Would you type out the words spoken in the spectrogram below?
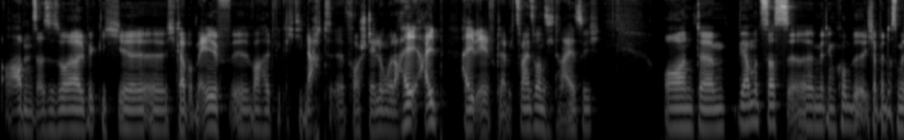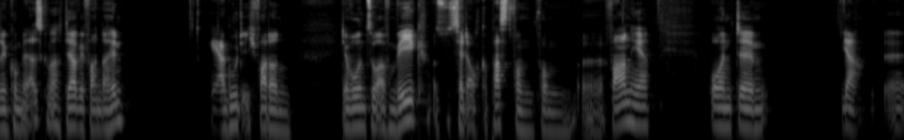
abends. Also es war halt wirklich, äh, ich glaube um elf äh, war halt wirklich die Nachtvorstellung oder halb, halb, halb elf, glaube ich, 22.30 und ähm, wir haben uns das äh, mit dem Kumpel, ich habe mir das mit dem Kumpel ausgemacht, ja, wir fahren dahin. Ja gut, ich fahre dann, der wohnt so auf dem Weg, also es hätte auch gepasst vom, vom äh, Fahren her. Und ähm, ja, äh,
